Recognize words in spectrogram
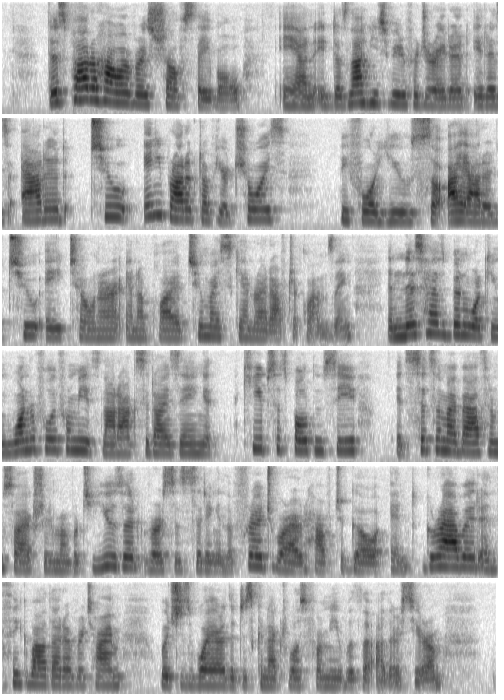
This powder, however, is shelf stable and it does not need to be refrigerated. It is added to any product of your choice before use. So I added to a toner and applied to my skin right after cleansing. And this has been working wonderfully for me. It's not oxidizing. It keeps its potency. It sits in my bathroom, so I actually remember to use it versus sitting in the fridge where I would have to go and grab it and think about that every time, which is where the disconnect was for me with the other serum.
